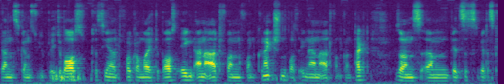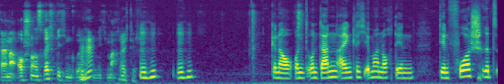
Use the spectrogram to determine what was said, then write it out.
ganz, ganz üblich. Du brauchst, Christine hat vollkommen recht, du brauchst irgendeine Art von, von Connection, du brauchst irgendeine Art von Kontakt, sonst ähm, wird es wird es keiner auch schon aus rechtlichen Gründen nicht machen. Richtig. Genau, und, und dann eigentlich immer noch den, den Vorschritt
